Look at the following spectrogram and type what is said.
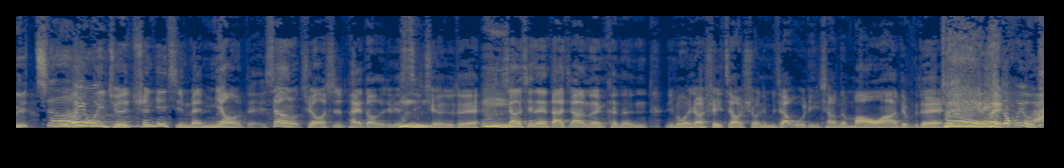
预兆？我也我也觉得春天其实蛮妙的，像徐老师拍到的这个喜鹊，对不对？嗯，像现在大家呢，可能你们晚上睡觉的时候，你们家屋顶上的猫啊，对不对？对都会有春。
